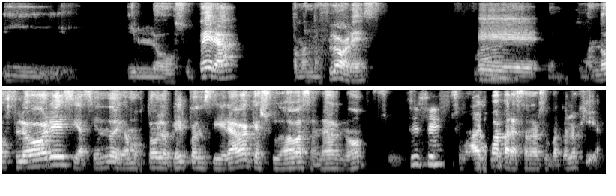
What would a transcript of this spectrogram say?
y, lo supera tomando flores. Eh, tomando flores y haciendo, digamos, todo lo que él consideraba que ayudaba a sanar, ¿no? Su, alma para sanar su patología.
